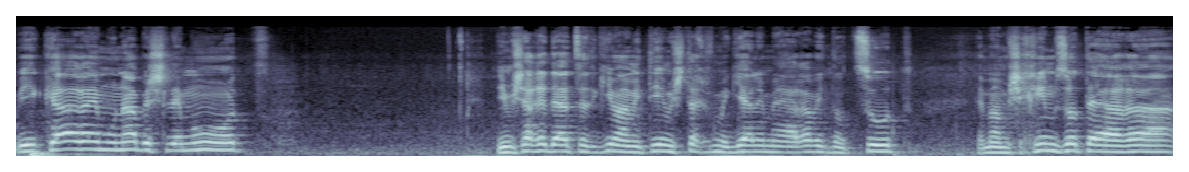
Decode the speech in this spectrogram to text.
ועיקר האמונה בשלמות נמשך ידי הצדיקים האמיתיים שתכף מגיע להם הערה והתנוצות הם ממשיכים זאת הערה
